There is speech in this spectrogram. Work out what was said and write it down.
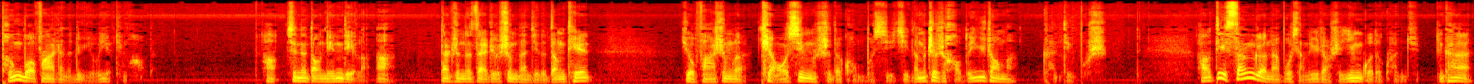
蓬勃发展的旅游业挺好的。好，现在到年底了啊，但是呢，在这个圣诞节的当天，又发生了挑衅式的恐怖袭击。那么这是好的预兆吗？肯定不是。好，第三个呢，不祥的预兆是英国的困局。你看，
